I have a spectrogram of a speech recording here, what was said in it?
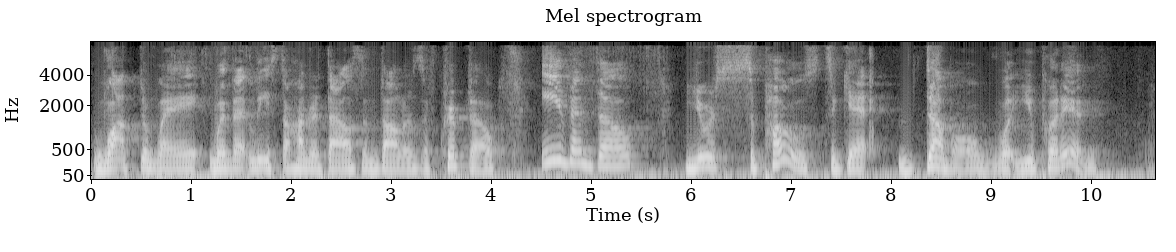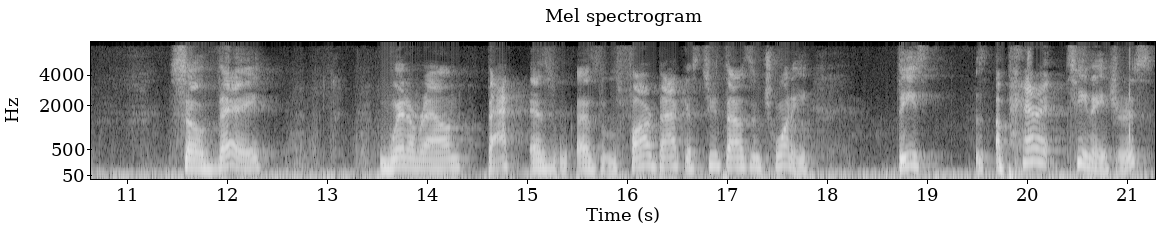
walked away with at least $100,000 of crypto, even though you're supposed to get double what you put in. So they went around back as as far back as 2020 these apparent teenagers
